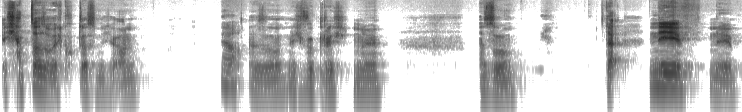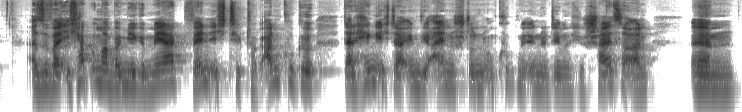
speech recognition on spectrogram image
Ich hab das, aber ich guck das nicht an. Ja. Also nicht wirklich, nee. Also, da, nee, nee. Also, weil ich habe immer bei mir gemerkt, wenn ich TikTok angucke, dann hänge ich da irgendwie eine Stunde und gucke mir irgendeine dämliche Scheiße an ähm,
